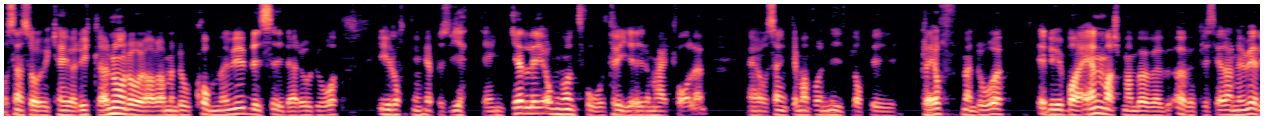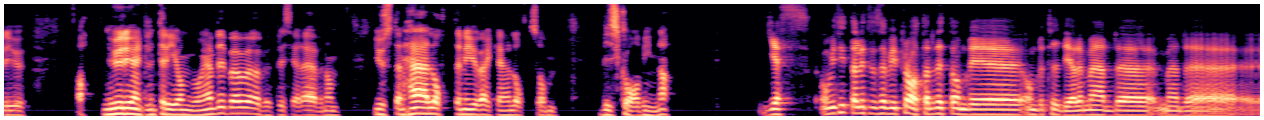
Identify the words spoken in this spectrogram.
och sen så kan jag göra det ytterligare några år, ja, men då kommer vi bli sidare och då är ju lottningen helt plötsligt jätteenkel i omgång två och tre i de här kvalen. Eh, och sen kan man få en nitlott i playoff, men då är det ju bara en match man behöver överprestera. Nu är det ju ja, nu är det egentligen tre omgångar vi behöver överprestera, även om just den här lotten är ju verkligen en lott som vi ska vinna. Yes, om vi tittar lite så vi pratade lite om det, om det tidigare med, med eh,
